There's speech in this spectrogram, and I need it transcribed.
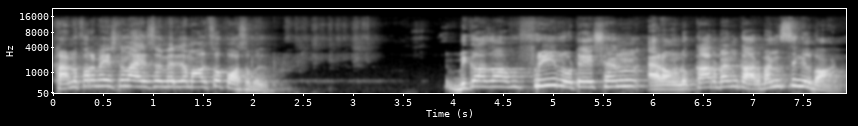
conformational isomerism also possible because of free rotation around carbon-carbon single bond.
